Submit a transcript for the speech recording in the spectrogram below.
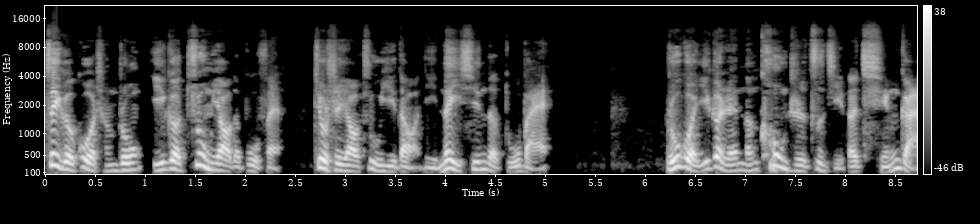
这个过程中一个重要的部分，就是要注意到你内心的独白。如果一个人能控制自己的情感，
